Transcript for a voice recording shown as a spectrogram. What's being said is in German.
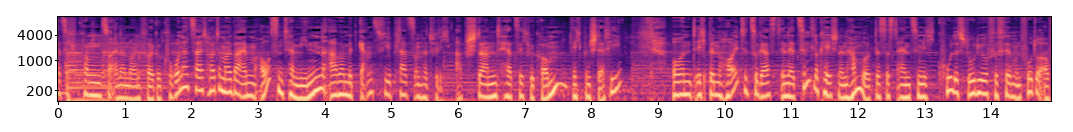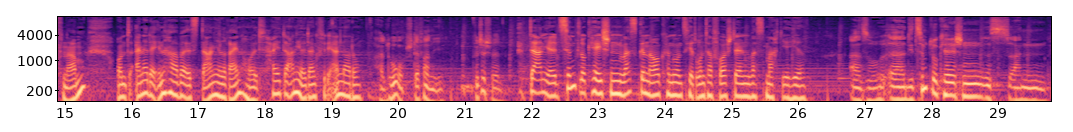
Herzlich willkommen zu einer neuen Folge Corona-Zeit. Heute mal bei einem Außentermin, aber mit ganz viel Platz und natürlich Abstand. Herzlich willkommen. Ich bin Steffi und ich bin heute zu Gast in der Zimt Location in Hamburg. Das ist ein ziemlich cooles Studio für Film- und Fotoaufnahmen und einer der Inhaber ist Daniel Reinhold. Hi Daniel, danke für die Einladung. Hallo Stefanie, bitteschön. Daniel, Zimt Location, was genau können wir uns hier drunter vorstellen? Was macht ihr hier? Also äh, die Zimt Location ist ein,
